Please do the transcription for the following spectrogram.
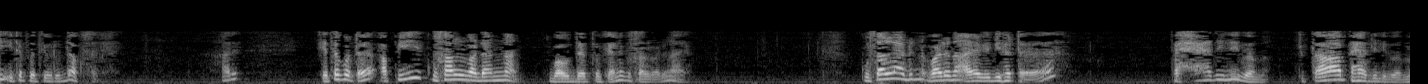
ඊට ප්‍රතිවිරුද්ධ අකුසලයයි. හරි? එතකොට අපි කුසල් වඩන්නන් බෞද්ධත්ව කියන්නේ කුසල් වඩන අය. කුසල් වඩන අය විදිහට පැහැදිලිවම ඉතා පැහැදිලිවම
